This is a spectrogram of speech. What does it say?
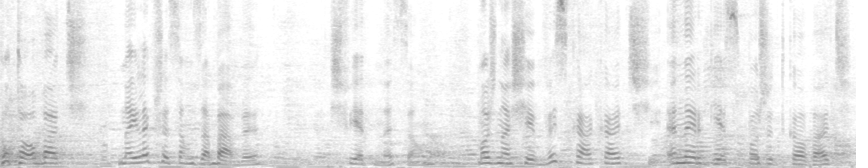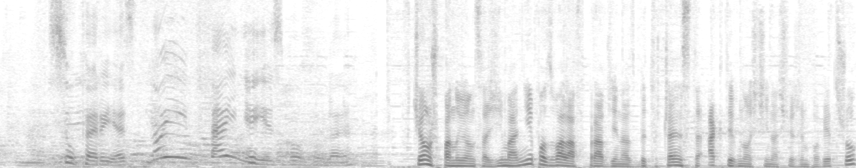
gotować. Najlepsze są zabawy. Świetne są. Można się wyskakać, energię spożytkować. Super jest. No i fajnie jest w ogóle. Wciąż panująca zima nie pozwala wprawdzie na zbyt częste aktywności na świeżym powietrzu,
